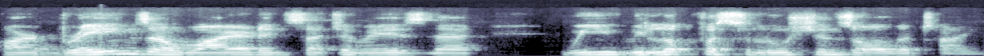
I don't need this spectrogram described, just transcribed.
our brains are wired in such a ways that we we look for solutions all the time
